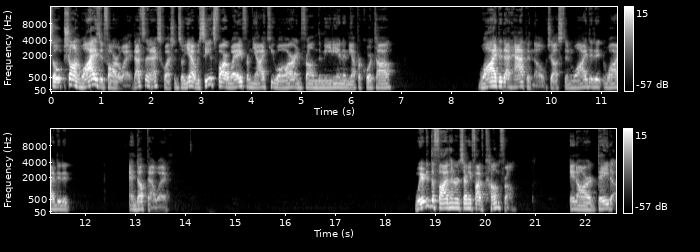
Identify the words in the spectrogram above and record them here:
So, Sean, why is it far away? That's the next question. So, yeah, we see it's far away from the IQR and from the median and the upper quartile. Why did that happen, though, Justin? Why did it? Why did it end up that way? Where did the 575 come from in our data?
